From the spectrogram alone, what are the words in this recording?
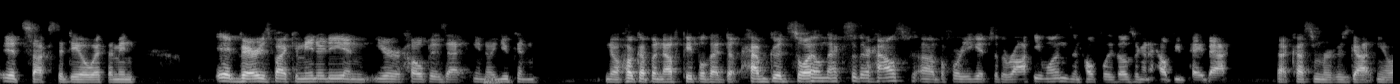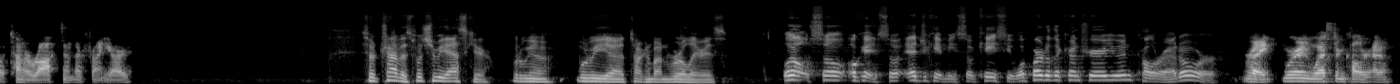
it sucks to deal with. I mean, it varies by community, and your hope is that you know you can you know hook up enough people that have good soil next to their house uh, before you get to the rocky ones and hopefully those are going to help you pay back that customer who's got you know a ton of rocks in their front yard. So travis what should we ask here? What are we gonna, what are we uh, talking about in rural areas? Well so okay so educate me. So casey what part of the country are you in? Colorado or? Right we're in western colorado.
